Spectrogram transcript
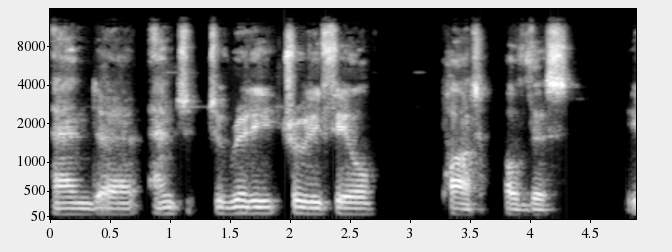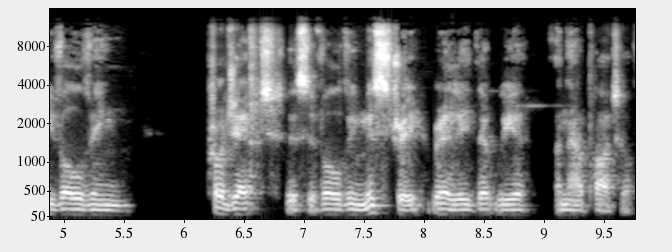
and uh, and to really truly feel part of this evolving project, this evolving mystery, really that we are now part of.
